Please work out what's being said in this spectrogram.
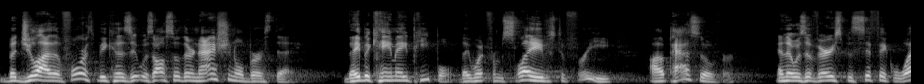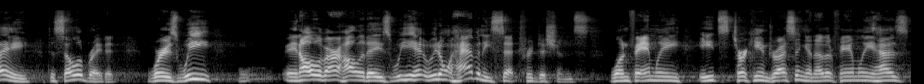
but July the 4th because it was also their national birthday. They became a people. They went from slaves to free uh, Passover. And there was a very specific way to celebrate it. Whereas we, in all of our holidays, we, we don't have any set traditions. One family eats turkey and dressing, another family has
